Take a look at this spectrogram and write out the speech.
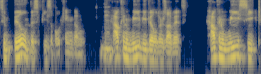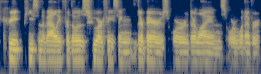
to build this peaceable kingdom? Yeah. How can we be builders of it? how can we seek to create peace in the valley for those who are facing their bears or their lions or whatever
